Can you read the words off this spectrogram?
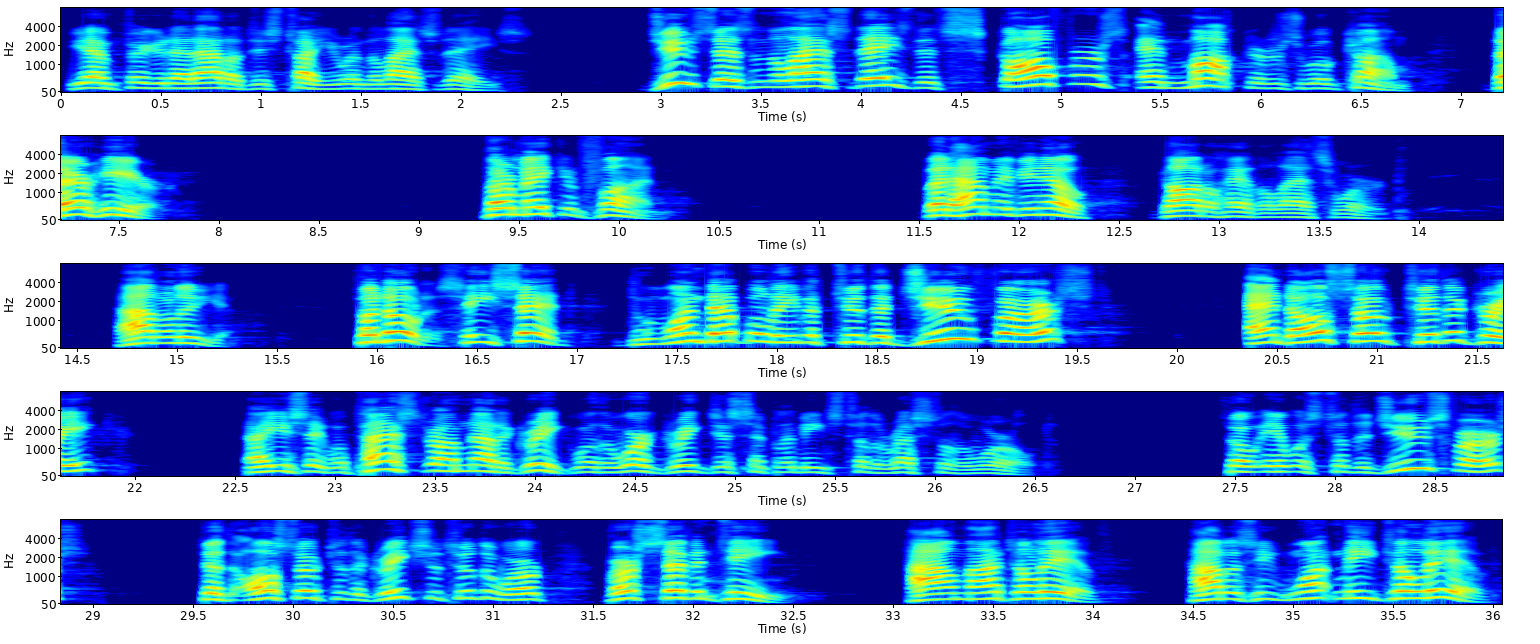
You haven't figured that out, I'll just tell you, we're in the last days. Jude says in the last days that scoffers and mockers will come. They're here. They're making fun. But how many of you know God will have the last word? Hallelujah. So notice, he said, the one that believeth to the Jew first and also to the Greek. Now you say, well, Pastor, I'm not a Greek. Well, the word Greek just simply means to the rest of the world. So it was to the Jews first, to the, also to the Greeks and to the world. Verse 17 How am I to live? How does he want me to live?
